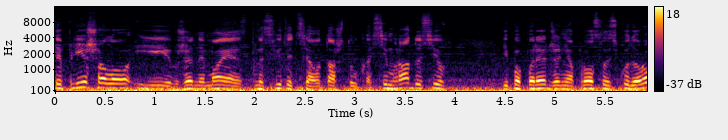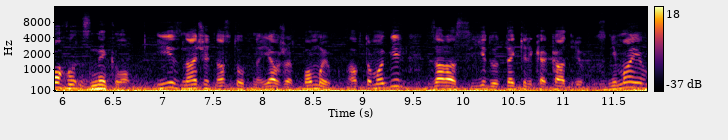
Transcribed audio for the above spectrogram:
Потеплішало і вже немає, не світиться ота штука. 7 градусів і попередження про слизьку дорогу зникло. І значить наступне. Я вже помив автомобіль. Зараз їду декілька кадрів, знімаю.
